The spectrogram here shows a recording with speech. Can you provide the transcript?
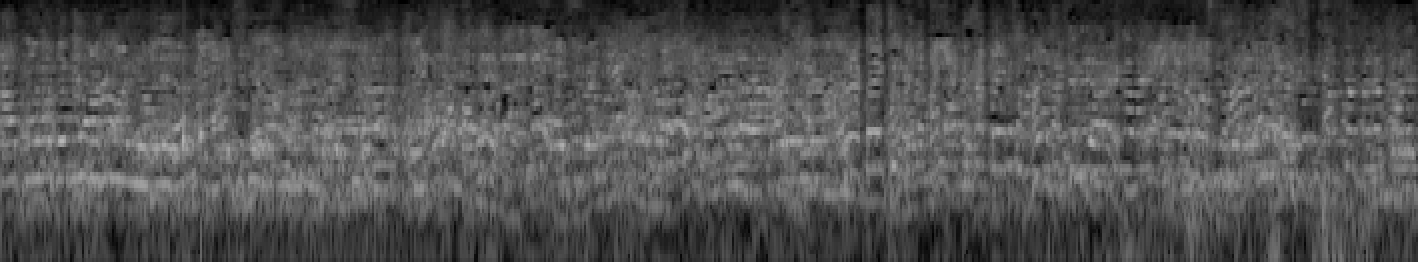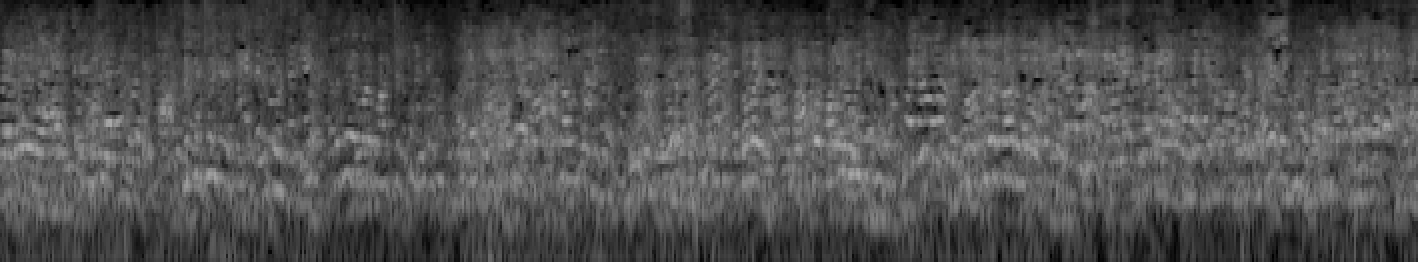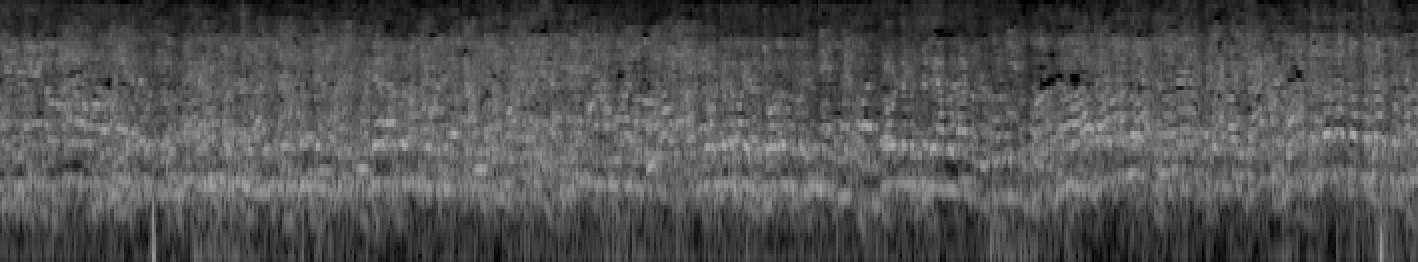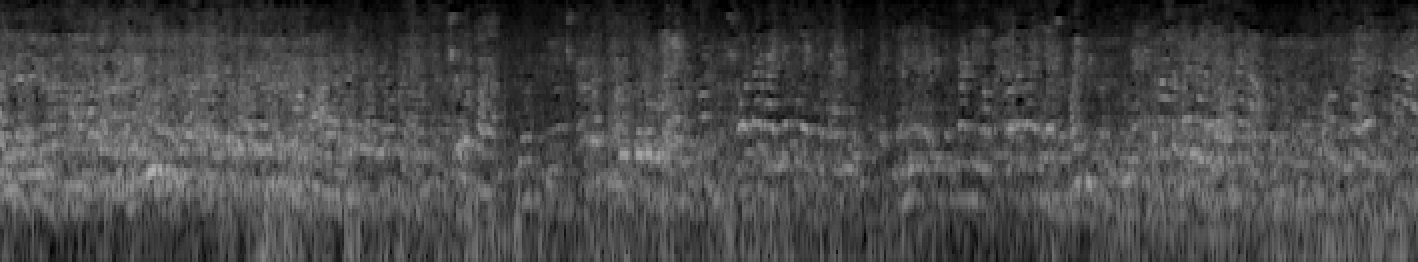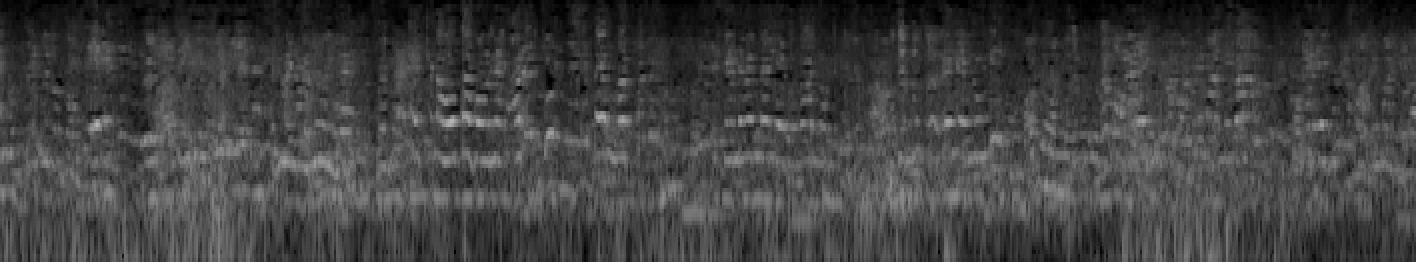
आप दोनों ये माफ़ी मांगने वाले यार जोड़ने में चलिए आप लोग बात करिए छोटा भाई है तू एक पैन मैंने देखा नहीं हो छोटा भाई है नहीं मामा का नाम लेना मेरे लिखना है इतना होता कौन है अरे छूट मेरी पैर मत कैमरा में ले लूँगा मुझे मुझे ले लूँगी मैं माफ़ी मांगेगा मैं माफ़ी मांगेगा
